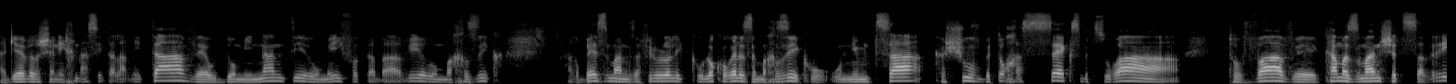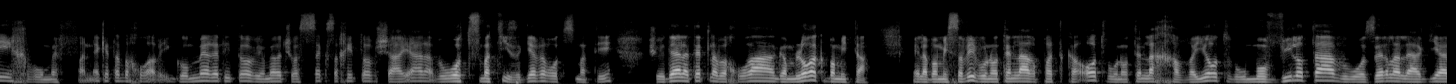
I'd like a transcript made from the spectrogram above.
הגבר שנכנס איתה למיטה והוא דומיננטי והוא מעיף אותה באוויר, הוא מחזיק הרבה זמן, זה אפילו לא, הוא לא קורא לזה מחזיק, הוא, הוא נמצא קשוב בתוך הסקס בצורה טובה וכמה זמן שצריך והוא מפנק את הבחורה והיא גומרת איתו והיא אומרת שהוא הסקס הכי טוב שהיה לה והוא עוצמתי, זה גבר עוצמתי שהוא יודע לתת לבחורה גם לא רק במיטה אלא במסביב, הוא נותן לה הרפתקאות והוא נותן לה חוויות והוא מוביל אותה והוא עוזר לה להגיע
